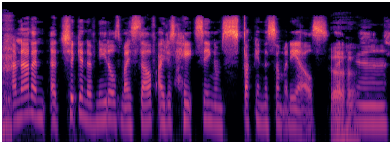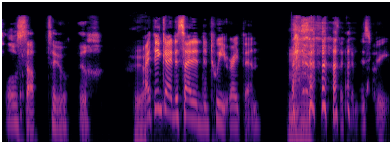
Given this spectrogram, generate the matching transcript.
I'm not a, a chicken of needles myself. I just hate seeing them stuck into somebody else. Uh-huh. Close up too. Ugh. Yeah. I think I decided to tweet right then. Mhm. Great.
